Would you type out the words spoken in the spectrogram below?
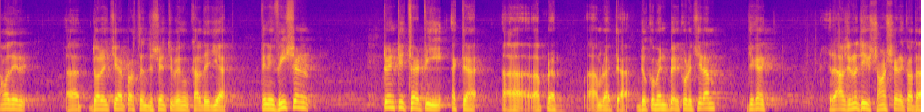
আমাদের দলের চেয়ারপারসন দেশনেত্রী বেগম খালেদা জিয়া, তিনি ভিশন টোয়েন্টি থার্টি একটা আপনার আমরা একটা ডকুমেন্ট বের করেছিলাম, যেখানে রাজনৈতিক সংস্কারের কথা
